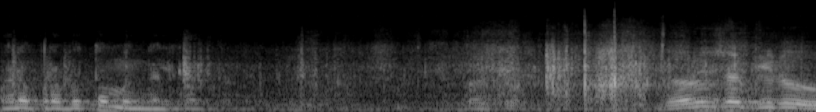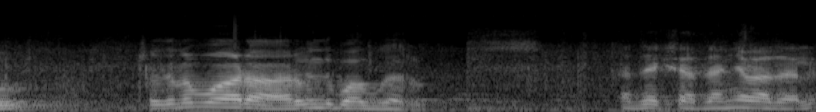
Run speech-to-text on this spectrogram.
మన ప్రభుత్వం ముందరికెళ్తుంది ఓకే. గౌరవ సభ్యులు చదలవాడ అరవింద్ బాబు గారు. అధ్యక్ష ధన్యవాదాలు.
